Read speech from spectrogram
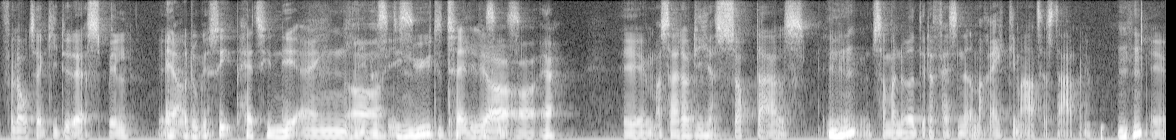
får lov til at give det der spil. Ja, og du kan se patineringen og de nye detaljer. Og, ja. Øhm, og så er der jo de her subdials, Mhm. øhm, som var noget af det, der fascinerede mig rigtig meget til at starte med. Mm-hmm. Øh,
